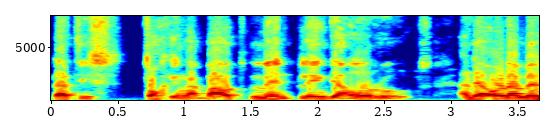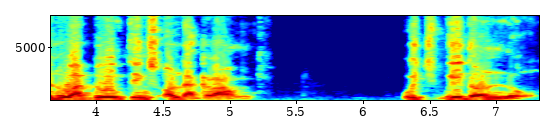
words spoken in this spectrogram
that is talking about men playing their own roles. And there are other men who are doing things underground, which we don't know.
